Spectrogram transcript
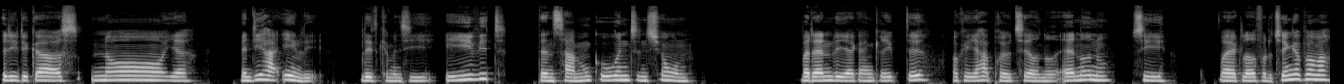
fordi det gør også, nå ja, men de har egentlig lidt, kan man sige, evigt den samme gode intention. Hvordan vil jeg gerne gribe det? Okay, jeg har prioriteret noget andet nu. Sige, hvor jeg er glad for, at du tænker på mig.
